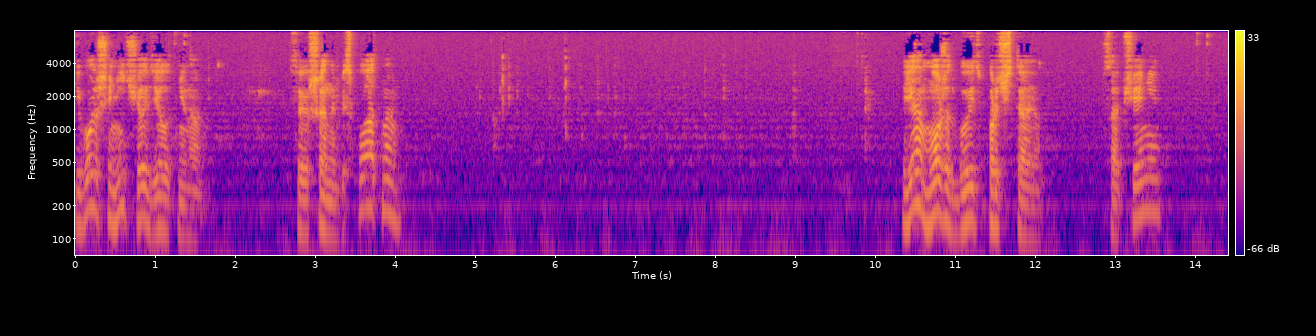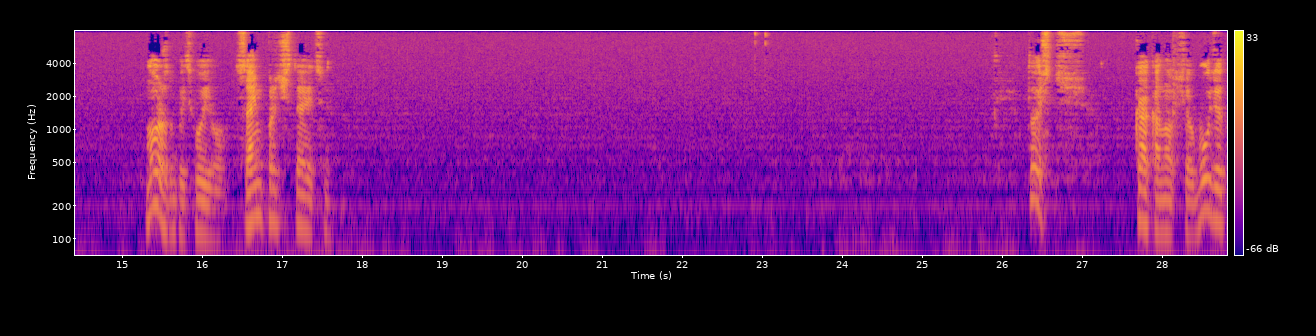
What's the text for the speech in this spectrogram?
И больше ничего делать не надо. Совершенно бесплатно. Я, может быть, прочитаю сообщение. Может быть, вы его сами прочитаете. То есть, как оно все будет,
